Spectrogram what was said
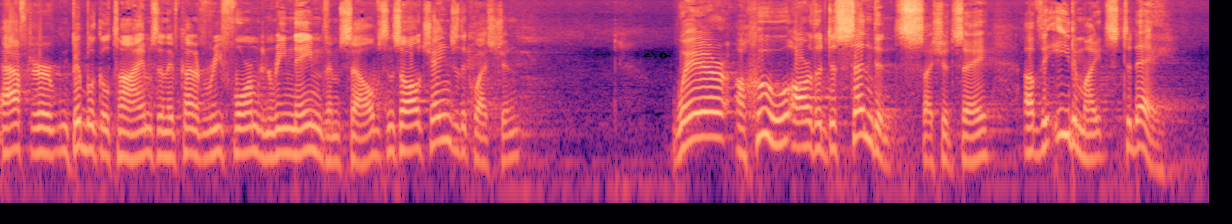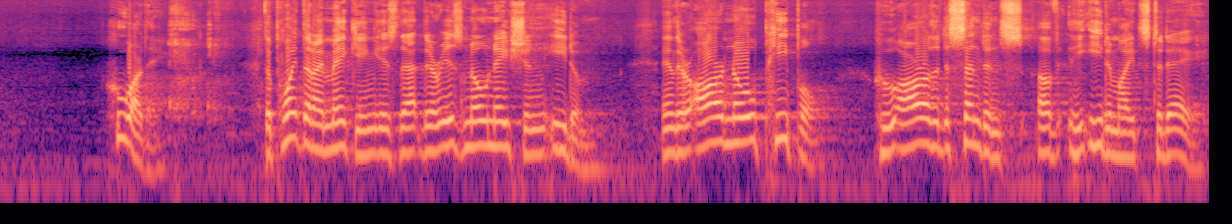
after biblical times and they've kind of reformed and renamed themselves. And so I'll change the question. Where, uh, who are the descendants, I should say, of the Edomites today? Who are they? The point that I'm making is that there is no nation, Edom, and there are no people who are the descendants of the Edomites today.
